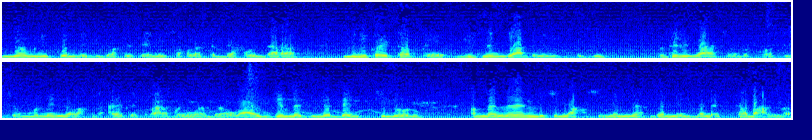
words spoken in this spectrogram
ñoom ñu continué di doxi seeni soxla te deful dara. Li ñu koy toppee gis nañ yàgg nañu ko gis de construction mën nañ la wax nga arrêté travaux yi dara waaye jël la di la ci loolu. Am na leneen lu ci laxasu ñoom neex dem nañ ba ne tabax la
